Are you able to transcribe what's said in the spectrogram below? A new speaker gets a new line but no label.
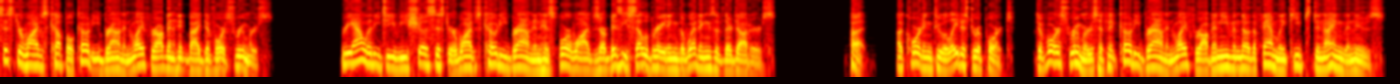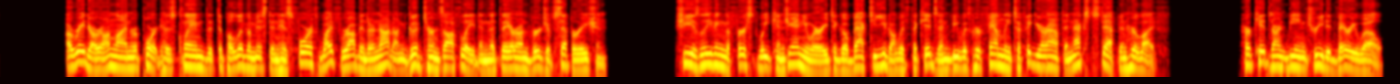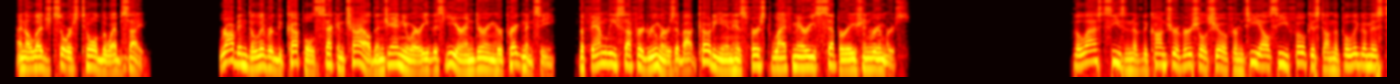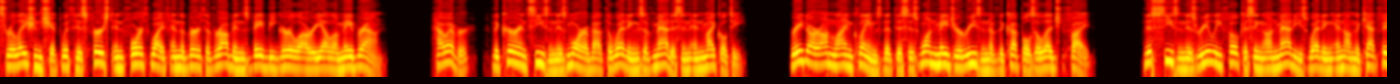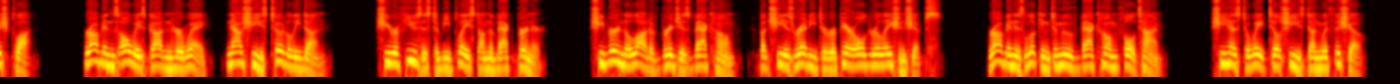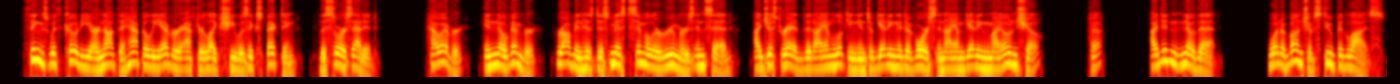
Sister wives couple Kody Brown and wife Robyn hit by divorce rumors. Reality TV show Sister Wives Kody Brown and his four wives are busy celebrating the weddings of their daughters. But, according to a latest report, divorce rumors have hit Cody Brown and wife Robyn even though the family keeps denying the news. A Radar Online report has claimed that the polygamist and his fourth wife Robyn are not on good terms off late and that they are on verge of separation. She is leaving the first week in January to go back to Utah with the kids and be with her family to figure out the next step in her life. Her kids aren't being treated very well, an alleged source told the website. Robyn delivered the couple's second child in January this year and during her pregnancy, the family suffered rumors about Kody and his first wife Meri's separation rumors.
The last season of the controversial show from TLC focused on the polygamist's relationship with his first and fourth wife and the birth of Robyn's baby girl Ariella Mae Brown. However, the current season is more about the weddings of Madison and Mykelti. Radar Online claims that this is one major reason of the couple's alleged fight. This season is really focusing on Maddie's wedding and on the catfish plot. Robyn's always gotten her way, now she's totally done. She refuses to be placed on the back burner. She burned a lot of bridges back home, but she is ready to repair old relationships. Robyn is looking to move back home full-time. She has to wait till she's done with the show. Things with Kody are not the happily ever after like she was expecting, the source added. However, in November, Robyn has dismissed similar rumors and said, I just read that I am looking into getting a divorce and I am getting my own show? Huh? I didn't know that. What a bunch of stupid lies.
